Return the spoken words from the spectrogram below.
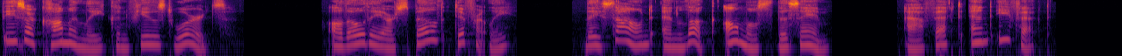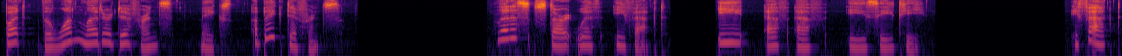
these are commonly confused words. Although they are spelled differently, they sound and look almost the same affect and effect. But the one letter difference makes a big difference. Let us start with effect. E F F E C T. Effect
